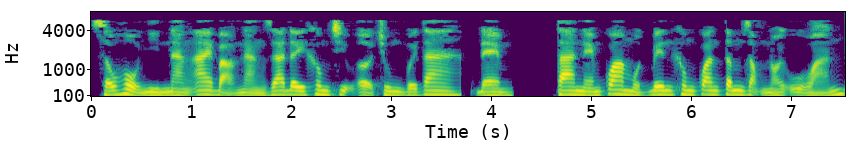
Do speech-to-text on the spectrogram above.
xấu hổ nhìn nàng ai bảo nàng ra đây không chịu ở chung với ta, đem, ta ném qua một bên không quan tâm giọng nói u oán,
